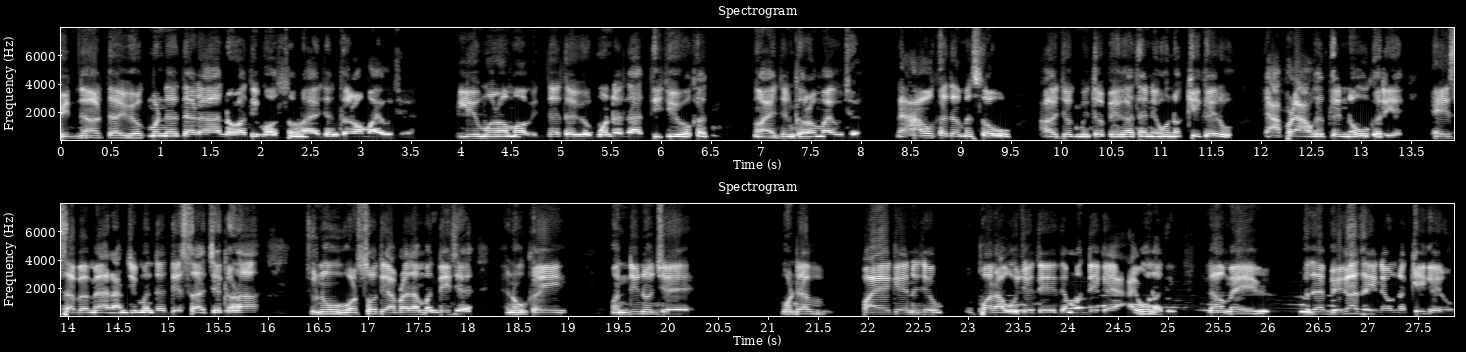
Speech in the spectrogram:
વિદ્યાર્થા યુવક મંડળ દ્વારા નવરાત્રી મહોત્સવનું આયોજન કરવામાં આવ્યું છે. લીમોરામાં વિજ્ઞાતા યુવક મંડળ દ્વારા ત્રીજી વખતનું આયોજન કરવામાં આવ્યું છે. અને આ વખત અમે સૌ આયોજક મિત્રો ભેગા થઈને એવું નક્કી કર્યું કે આપણે આ વખત કંઈ નવું કરીએ. એ હિસાબે અમે આ રામજી મંદિર દેસા જે ઘણા જૂનું વર્ષોથી આપણા મંદિર છે, એનું કંઈ મંદિરનું જે મોટા પાયે કે એને જે ઉપર આવવું જોઈએ તે રીતે મંદિર કંઈ આવ્યું નથી. એટલે અમે બધા ભેગા થઈને એવું નક્કી કર્યું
